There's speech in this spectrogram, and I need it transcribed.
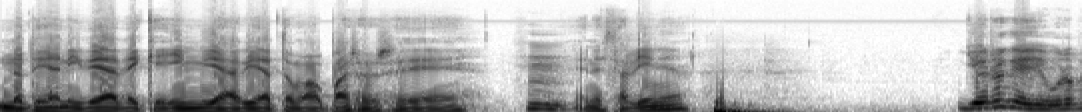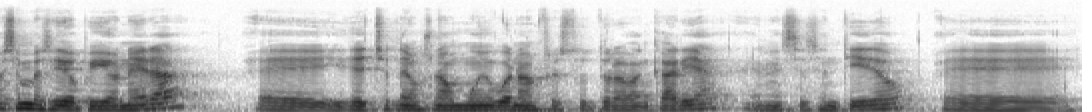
No tenía ni idea de que India había tomado pasos eh, Hmm. en esta línea. Yo creo que Europa siempre ha sido pionera eh, y de hecho tenemos una muy buena infraestructura bancaria en ese sentido. Eh,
